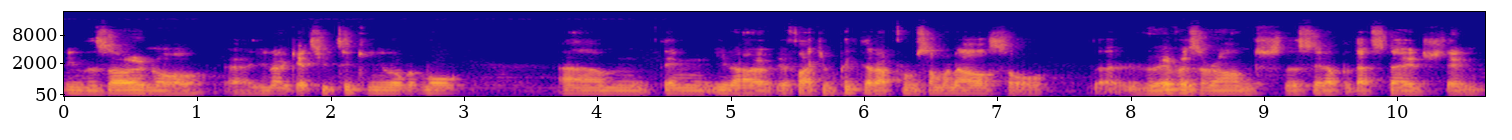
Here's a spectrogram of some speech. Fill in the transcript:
in the zone, or uh, you know gets you ticking a little bit more, um, then you know if I can pick that up from someone else or whoever's around the setup at that stage, then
